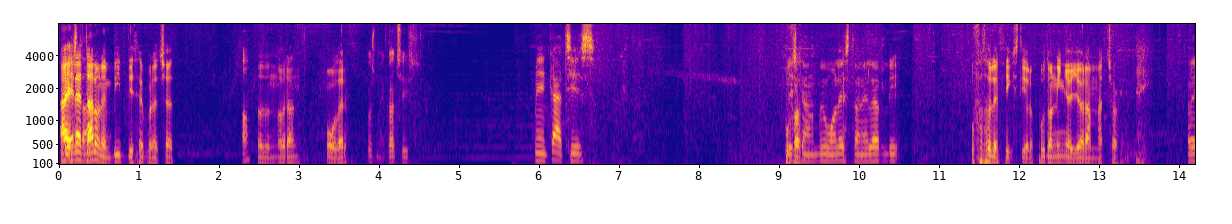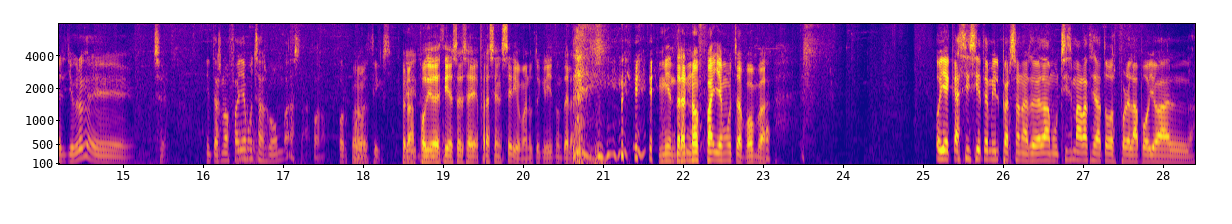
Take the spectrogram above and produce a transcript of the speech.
Ahí era está. Talon en VIP, dice por el chat. Ah. No, no Brand. Joder. Pues me cachis. Me cachis. Blitzcrank muy molesto en el early. Ufa doble Ziggs, tío. Los putos niños lloran, macho. A ver, yo creo que... sí. Mientras no falle muchas bombas, Bueno, por Bueno. el Ziggs. Pero has no. podido decir esa se- frase en serio, Manu, te quería tontelar. Mientras no falle muchas bombas. Oye, casi 7.000 personas, de verdad. Muchísimas gracias a todos por el apoyo al,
